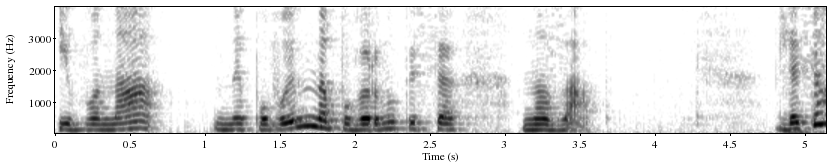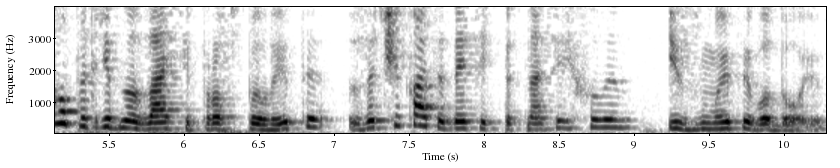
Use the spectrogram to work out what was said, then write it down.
і вона не повинна повернутися назад. Для цього потрібно засіб розпилити, зачекати 10-15 хвилин і змити водою.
